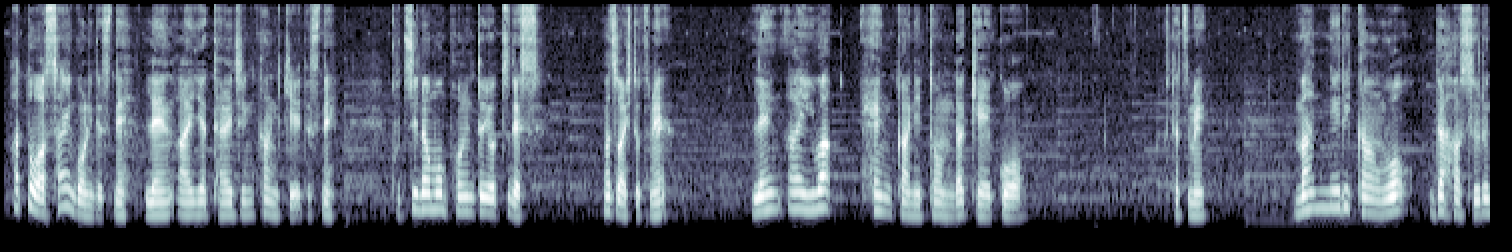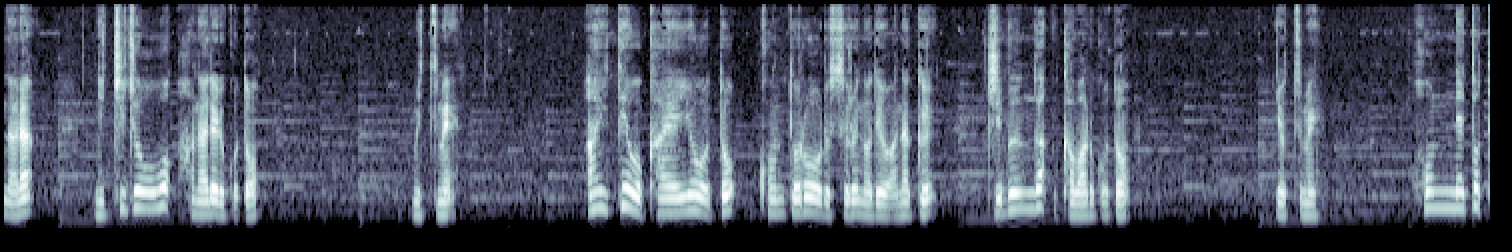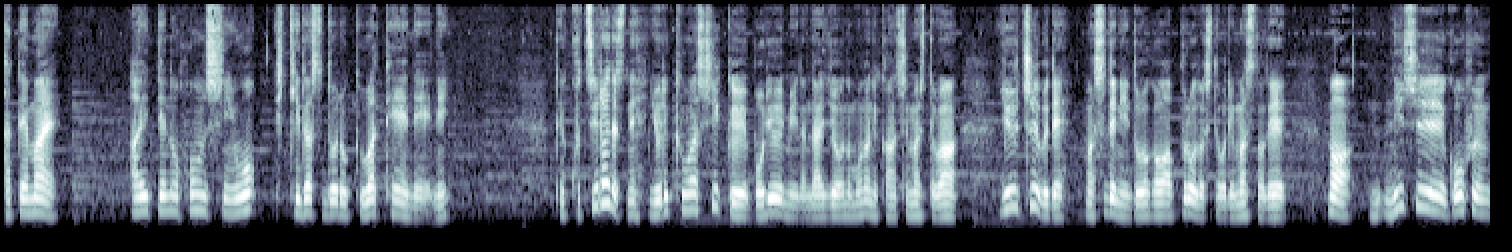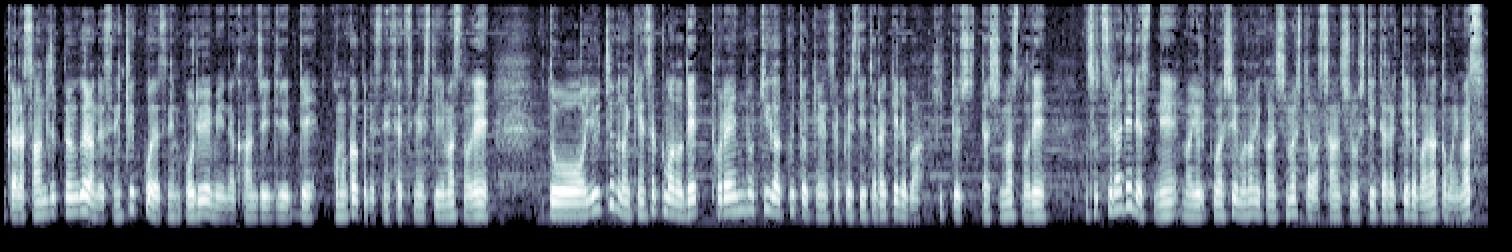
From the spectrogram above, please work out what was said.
あとは最後にですね恋愛や対人関係ですね。こちらもポイント4つです。まずは1つ目。恋愛は変化に富んだ傾向。2つ目。マンネリ感を打破するなら日常を離れること。3つ目。相手を変えようとコントロールするのではなく自分が変わること。4つ目。本音と建前。相手の本心を引き出す努力は丁寧に。でこちらですね、より詳しくボリューミーな内容のものに関しましては、YouTube で、まあ、すでに動画をアップロードしておりますので、まあ、25分から30分ぐらいのですね、結構ですね、ボリューミーな感じでで細かくですね、説明していますので、と YouTube の検索窓でトレンド企画と検索していただければヒットいたしますので、そちらでですね、まあ、より詳しいものに関しましては参照していただければなと思います。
